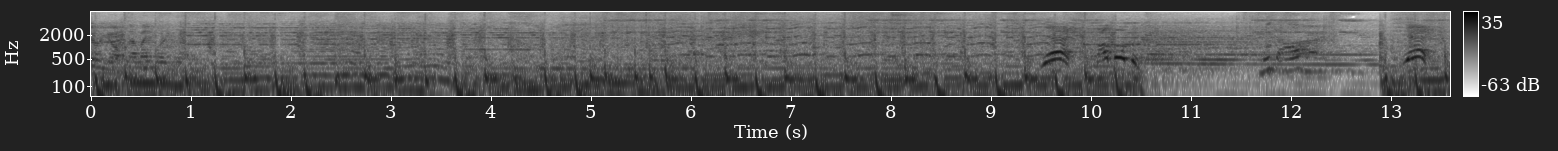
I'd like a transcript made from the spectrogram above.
There we go. That might work. Yes, mouth open. Mund auf. Yes.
